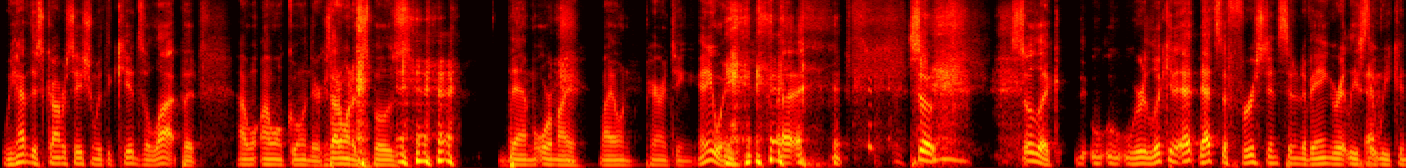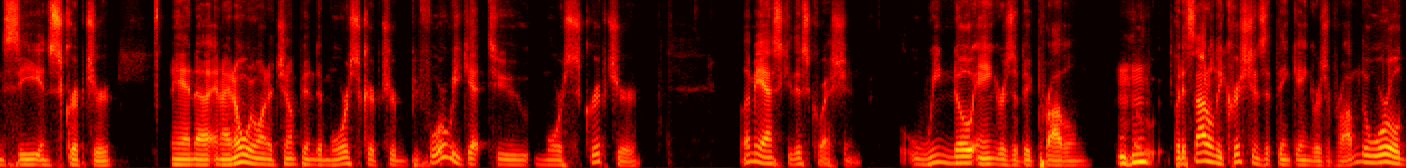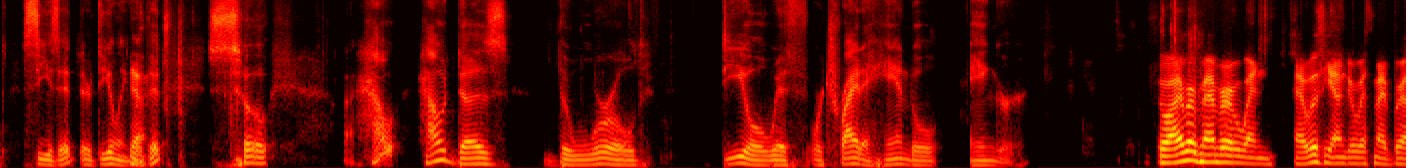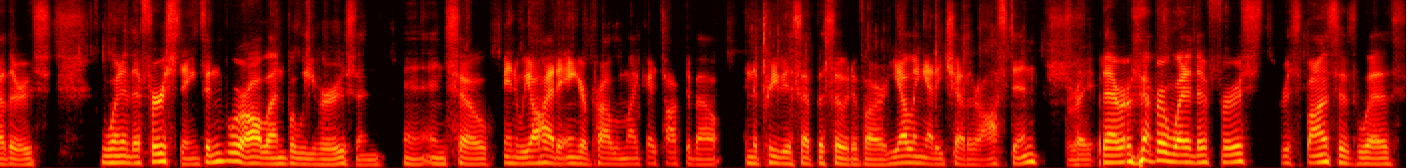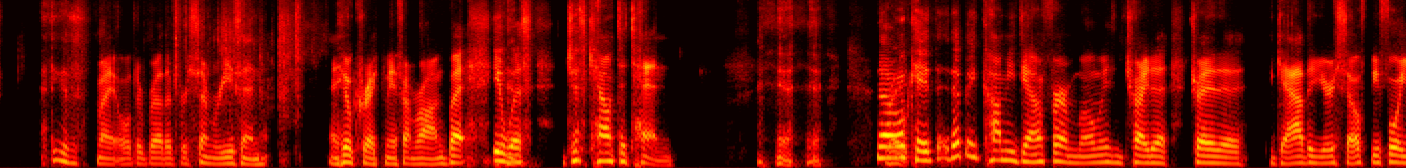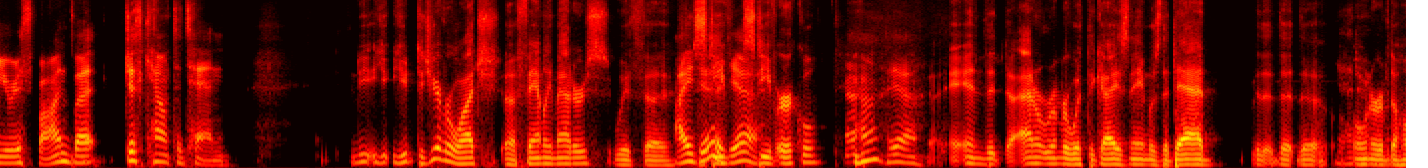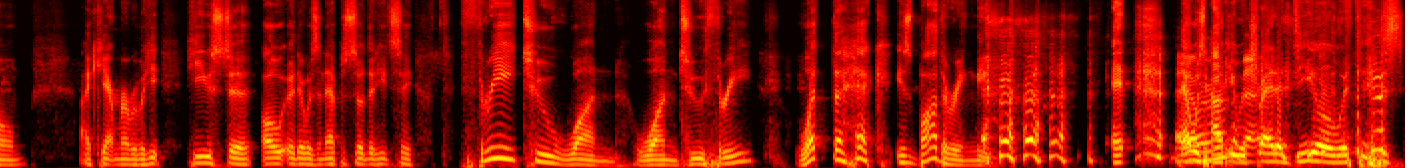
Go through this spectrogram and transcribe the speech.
We have this conversation with the kids a lot, but I won't I won't go in there because I don't want to expose them or my my own parenting. Anyway. uh, so so look, we're looking at that's the first incident of anger, at least yeah. that we can see in Scripture, and uh, and I know we want to jump into more Scripture. Before we get to more Scripture, let me ask you this question: We know anger is a big problem, mm-hmm. but it's not only Christians that think anger is a problem. The world sees it; they're dealing yeah. with it. So, how how does the world deal with or try to handle anger? So I remember when I was younger with my brothers, one of the first things, and we're all unbelievers, and And, and so, and we all had an anger problem, like I talked about in the previous episode of our yelling at each other often. Right. But I remember one of the first responses was, I think this is my older brother for some reason, and he'll correct me if I'm wrong, but it was just count to 10. no, right. okay, that may calm you down for a moment and try to try to gather yourself before you respond, but just count to 10. You, you, did you ever watch uh, Family Matters with uh, I did, Steve, yeah. Steve Urkel? Uh-huh, yeah. And the, I don't remember what the guy's name was, the dad, the the, the yeah, owner of the home. I can't remember, but he he used to oh there was an episode that he'd say three, two, one, one, two, three. What the heck is bothering me? and that was how he would that. try to deal with his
